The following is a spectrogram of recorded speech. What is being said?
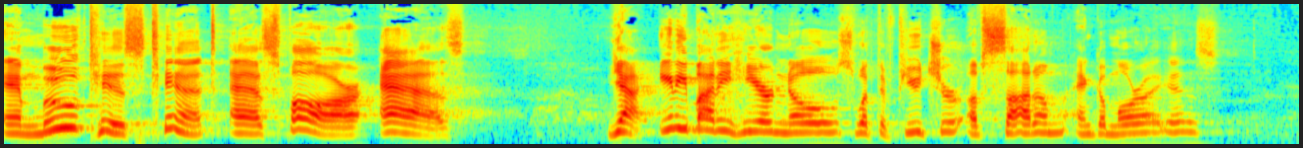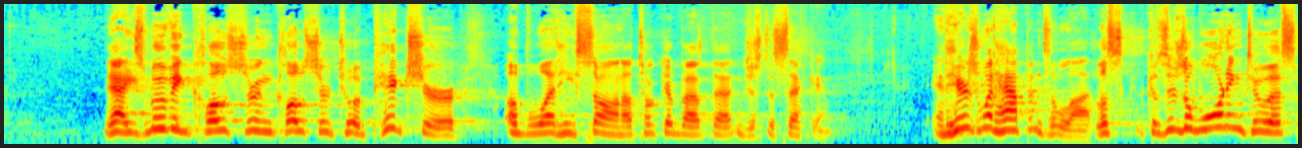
and moved his tent as far as yeah, anybody here knows what the future of Sodom and Gomorrah is? Yeah, he's moving closer and closer to a picture of what he saw, and I'll talk about that in just a second. And here's what happens a lot. Because there's a warning to us,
